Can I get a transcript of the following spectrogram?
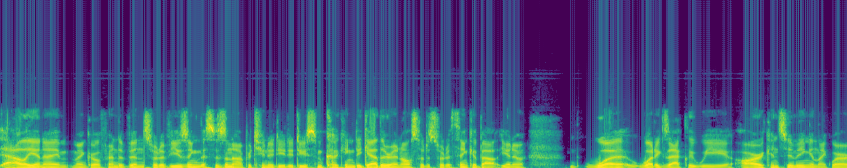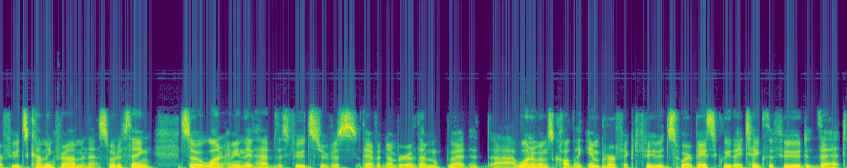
Allie and I, my girlfriend, have been sort of using this as an opportunity to do some cooking together and also to sort of think about, you know, what, what exactly we are consuming and like where our food's coming from and that sort of thing. So one, I mean, they've had this food service. They have a number of them, but uh, one of them is called like imperfect foods, where basically they take the food that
